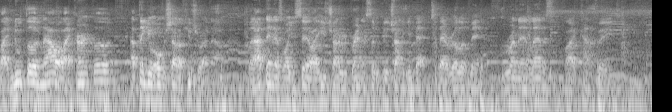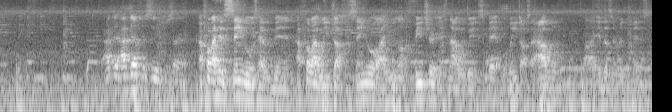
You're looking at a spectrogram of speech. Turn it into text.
like new Thug now or like current Thug, I think you'll overshadow Future right now. But I think that's why you say like he's trying to rebrand himself because he's trying to get back to that relevant running Atlanta like kind of phase. I, de- I definitely see what you're saying. I feel like his singles haven't been. I feel like when he drops a single, like he was on the feature, it's not what we expect. But when he drops an album, like it doesn't really miss.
